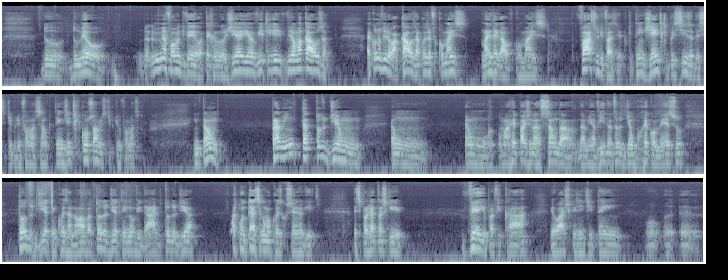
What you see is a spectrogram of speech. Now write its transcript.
do, do meu, da minha forma de ver a tecnologia e eu vi que virou uma causa. Aí quando virou a causa, a coisa ficou mais, mais legal, ficou mais fácil de fazer, porque tem gente que precisa desse tipo de informação, que tem gente que consome esse tipo de informação. Então, para mim, tá todo dia um, é um é um, uma repaginação da, da minha vida, todo dia é um recomeço, todo dia tem coisa nova, todo dia tem novidade, todo dia acontece alguma coisa com o Senior Geek. Esse projeto acho que veio para ficar, eu acho que a gente tem, uh, uh,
